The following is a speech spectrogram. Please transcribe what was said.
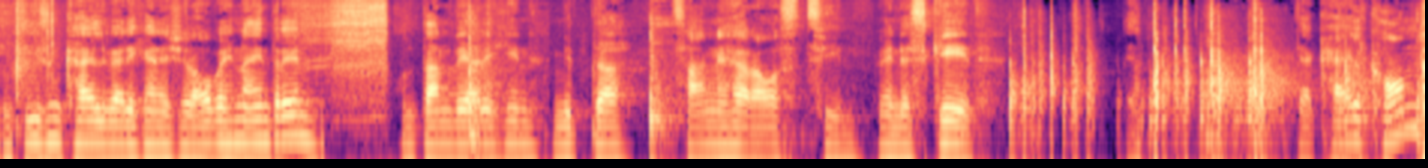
In diesen Keil werde ich eine Schraube hineindrehen und dann werde ich ihn mit der Zange herausziehen, wenn es geht. Der Keil kommt.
